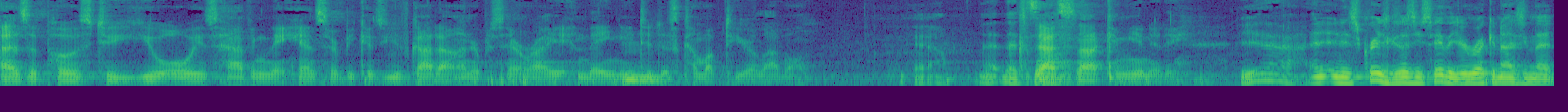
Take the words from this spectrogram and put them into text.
as opposed to you always having the answer because you've got it 100% right and they need mm-hmm. to just come up to your level yeah that, that's that's not community yeah and, and it's crazy because as you say that you're recognizing that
